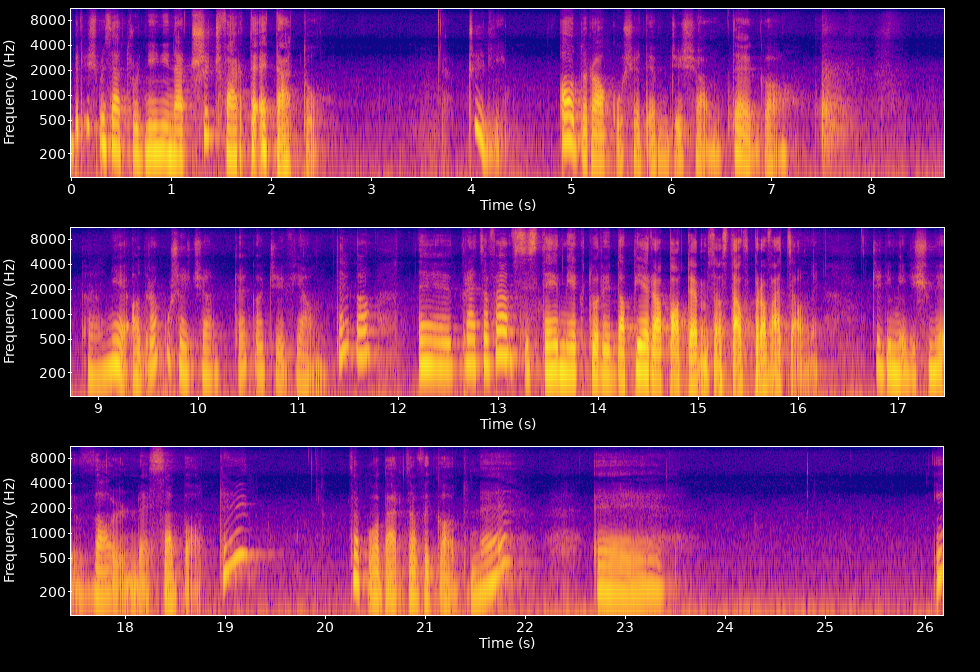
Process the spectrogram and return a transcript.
byliśmy zatrudnieni na 3 czwarte etatu. Czyli od roku 70, nie, od roku 69 y, pracowałam w systemie, który dopiero potem został wprowadzony. Czyli mieliśmy wolne soboty, co było bardzo wygodne. Y, I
